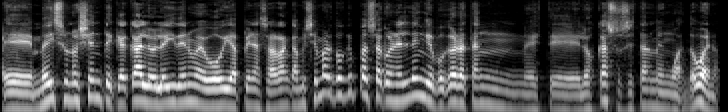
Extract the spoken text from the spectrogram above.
eh, me dice un oyente que acá lo leí de nuevo y apenas arranca. Me dice, Marco, ¿qué pasa con el dengue? Porque ahora están, este, los casos están menguando. Bueno,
